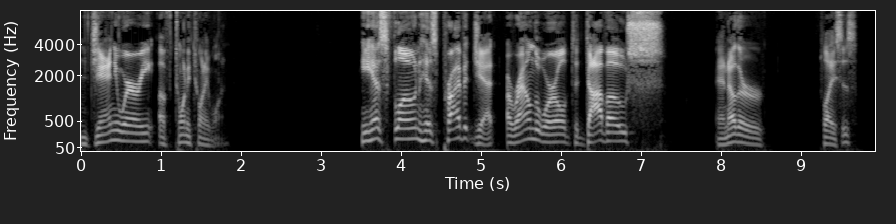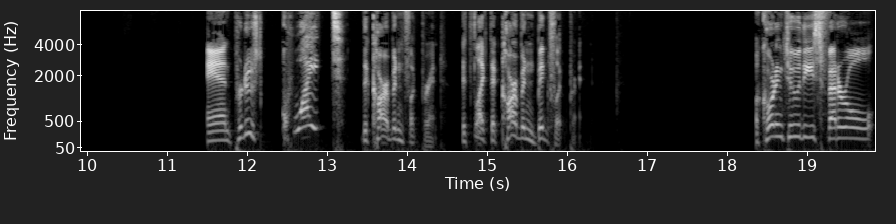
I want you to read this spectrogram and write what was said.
in January of 2021. He has flown his private jet around the world to Davos and other places and produced quite the carbon footprint. It's like the carbon big footprint. According to these federal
